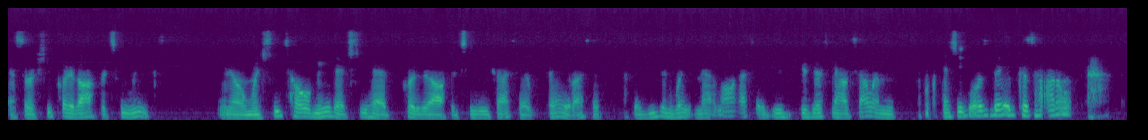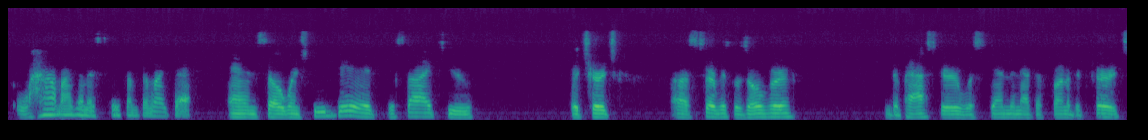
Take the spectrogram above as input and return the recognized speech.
And so she put it off for two weeks. You know, when she told me that she had put it off for two weeks, I said, babe, I said, I said, you've been waiting that long. I said, you, you're just now telling me. And she goes, babe, cause I don't, how am I going to say something like that? And so when she did decide to, the church uh, service was over the pastor was standing at the front of the church,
